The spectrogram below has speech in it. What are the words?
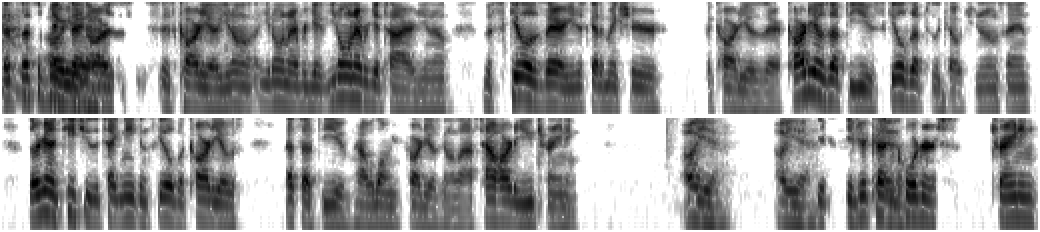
That's that's a Oh, big thing. yeah. Ours is, is cardio. You don't you don't ever get you don't ever get tired. You know, the skill is there. You just got to make sure the cardio is there. Cardio's up to you. Skill's up to the coach. You know what I'm saying? They're gonna teach you the technique and skill, but cardio's that's up to you. How long your cardio is gonna last? How hard are you training? Oh yeah. Oh yeah. If if you're cutting Yeah. corners training,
